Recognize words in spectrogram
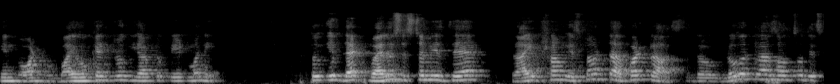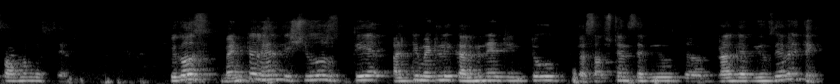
In what by hook and crook, you have to create money. So if that value system is there, right from it's not the upper class, the lower class also this problem is there. Because mental health issues, they ultimately culminate into the substance abuse, the drug abuse, everything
